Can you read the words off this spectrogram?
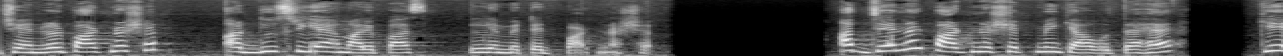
जनरल पार्टनरशिप और दूसरी है हमारे पास लिमिटेड पार्टनरशिप अब जनरल पार्टनरशिप में क्या होता है कि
